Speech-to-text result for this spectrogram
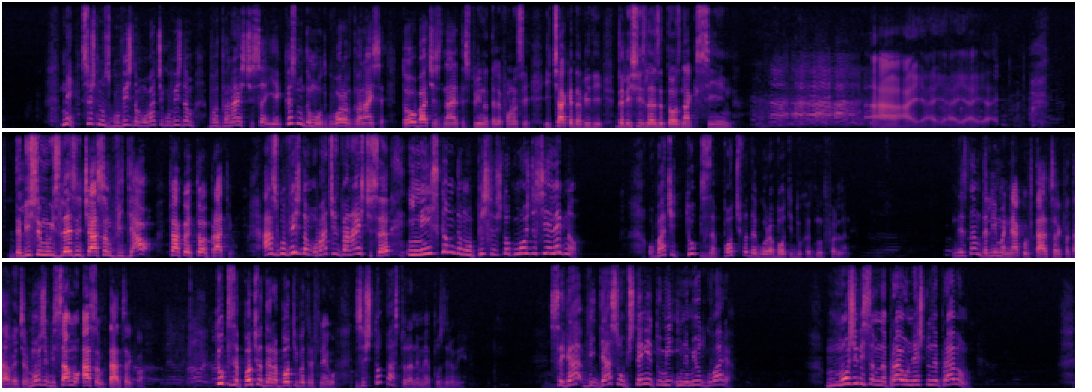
Не, всъщност го виждам, обаче го виждам в 12 часа и е късно да му отговоря в 12. Той обаче, знаете, стои на телефона си и чака да види дали ще излезе този знак син. Ай, ай, ай, ай, ай. Дали ще му излезе, че аз съм видял това, което той е пратил. Аз го виждам, обаче е 12 часа и не искам да му пиша, защото може да си е легнал. Обаче тук започва да го работи духът на отхвърляне. Не знам дали има някой в тази църква тази вечер. Може би само аз съм в тази църква. тук започва да работи вътре в него. Защо пастора не ме поздрави? Сега видя съобщението ми и не ми отговаря. Може би съм направил нещо неправилно.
